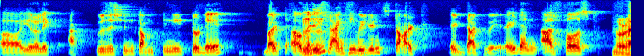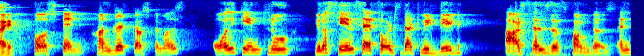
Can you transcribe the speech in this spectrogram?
uh, you know, like acquisition company today, but uh, very Mhm. frankly, we didn't start it that way, right? And our first All right. first 10 100 customers all came through you know sales efforts that we did ourselves as founders and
